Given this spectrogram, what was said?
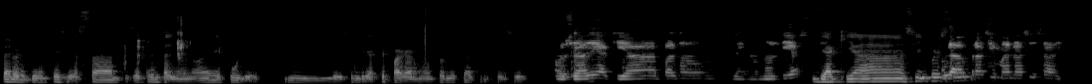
pero le tienen que decir hasta antes del 31 de julio y les tendría que pagar un montón de plata. Entonces, O sea, de aquí a pasado en unos días, de aquí a la Silverstone, otra semana se sabe.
